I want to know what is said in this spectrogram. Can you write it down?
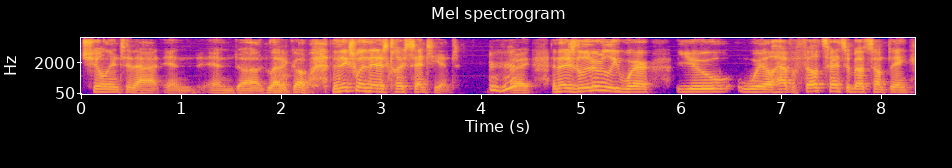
chill into that and and uh, let it go. The next one then is clairsentient. Mm-hmm. Right, and that is literally where you will have a felt sense about something.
